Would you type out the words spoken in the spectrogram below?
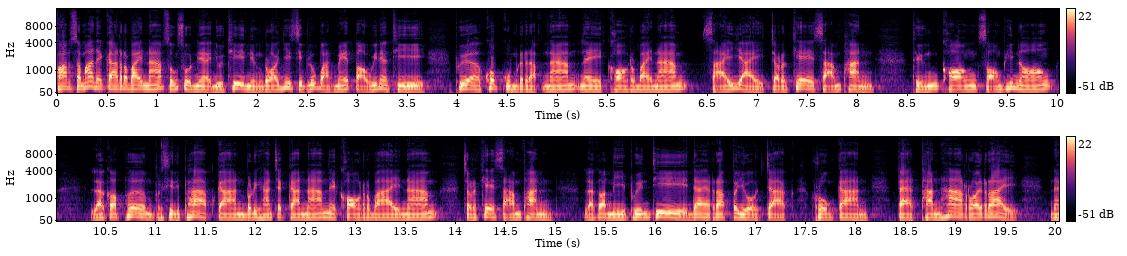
ความสามารถในการระบายน้ำสูงสุดเนี่ยอยู่ที่ 120 ลูกบาศก์เมตรต่อวินาที เพื่อควบคุมระดับน้ำในคลองระบายน้ำสายใหญ่จระเข้ 3,000 ถึงคลองสองพี่น้อง แล้วก็เพิ่มประสิทธิภาพการบริหารจัดการน้ำในคลองระบายน้ำจระเข้3,000 แล้วก็มีพื้นที่ได้รับประโยชน์จากโครงการ 8,500 ไร่ ใน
